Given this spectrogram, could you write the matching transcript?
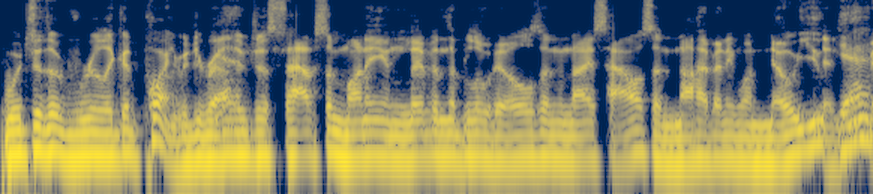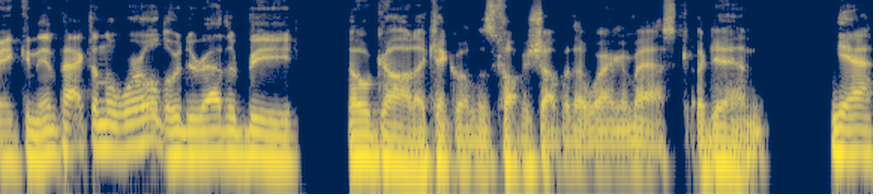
which is a really good point. Would you rather Yeah. just have some money and live in the Blue Hills in a nice house and not have anyone know you and Yeah. make an impact on the world, or would you rather be, "Oh God, I can't go in this coffee shop without wearing a mask again"? Yeah,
